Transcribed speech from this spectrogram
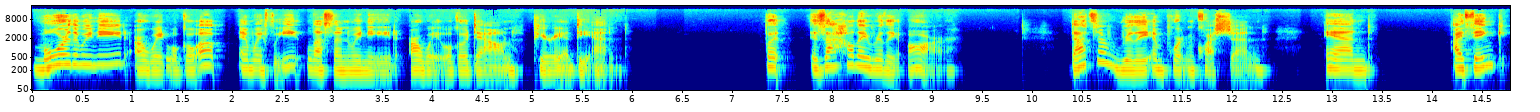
more than we need, our weight will go up. And if we eat less than we need, our weight will go down, period, the end. But is that how they really are? That's a really important question. And I think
